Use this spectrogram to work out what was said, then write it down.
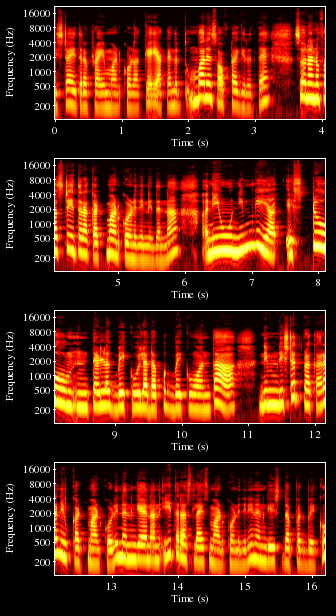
ಇಷ್ಟ, ಈ ಥರ ಫ್ರೈ ಮಾಡ್ಕೊಳ್ಳೋಕ್ಕೆ ಯಾಕಂದರೆ ತುಂಬಾ ಸಾಫ್ಟಾಗಿರುತ್ತೆ ಸೊ, ನಾನು ಫಸ್ಟ್ ಈ ಥರ ಕಟ್ ಮಾಡ್ಕೊಂಡಿದ್ದೀನಿ ಇದನ್ನು. ನೀವು ನಿಮಗೆ ಎಷ್ಟು ತೆಳ್ಳಗೆ ಬೇಕು ಇಲ್ಲ ದಪ್ಪಕ್ಕೆ ಬೇಕು ಅಂತ ನಿಮ್ದು ಇಷ್ಟದ ಪ್ರಕಾರ ನೀವು ಕಟ್ ಮಾಡ್ಕೊಳ್ಳಿ. ನನಗೆ ನಾನು ಈ ಥರ ಸ್ಲೈಸ್ ಮಾಡ್ಕೊಂಡಿದ್ದೀನಿ. ನನಗೆ ಇಷ್ಟು ದಪ್ಪದ ಬೇಕು.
